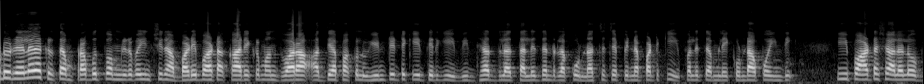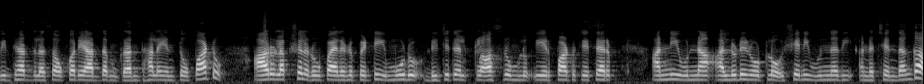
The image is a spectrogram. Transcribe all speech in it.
మూడు నెలల క్రితం ప్రభుత్వం నిర్వహించిన బడిబాట కార్యక్రమం ద్వారా అధ్యాపకులు ఇంటింటికి తిరిగి విద్యార్థుల తల్లిదండ్రులకు నచ్చచెప్పినప్పటికీ ఫలితం లేకుండా పోయింది. ఈ పాఠశాలలో విద్యార్థుల సౌకర్యార్థం గ్రంథాలయంతో పాటు ఆరు లక్షల రూపాయలను పెట్టి మూడు డిజిటల్ క్లాస్ రూమ్లు ఏర్పాటు చేశారు. అన్నీ ఉన్న అల్లుడి నోట్లో శని ఉన్నది అన్న చందంగా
